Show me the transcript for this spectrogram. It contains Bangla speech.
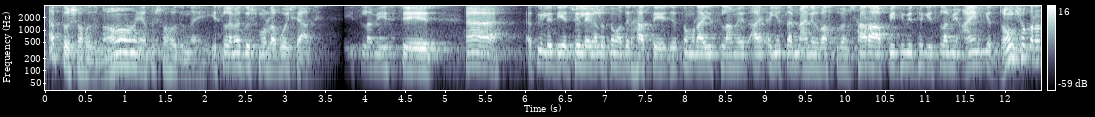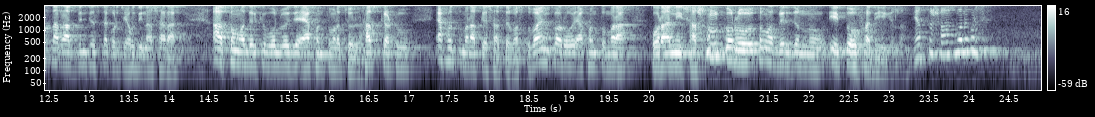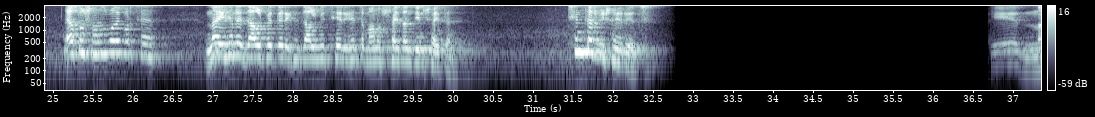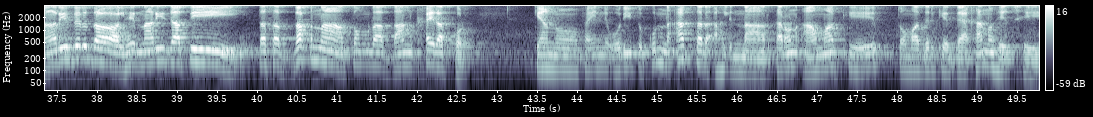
এত সহজ নয়, এত সহজ নয় ইসলামের দুশ্মনরা বসে আছে। ইসলামী স্টেট হ্যাঁ তুলে দিয়ে চলে গেল তোমাদের হাতে যে তোমরা ইসলামের ইসলামী আইনের বাস্তবায়ন, সারা পৃথিবী থেকে ইসলামী আইনকে ধ্বংস করার তার রাত দিন চেষ্টা করছে এহুদিন সারা আর তোমাদেরকে বলবে যে এখন তোমরা চোরের হাত কাটো, এখন তোমরা কেসাসের বাস্তবায়ন করো, এখন তোমরা কোরআনী শাসন করো, তোমাদের জন্য এই তোহফা দিয়ে গেলাম। এত সহজ মনে করছে? এত সহজ মনে করছে? না এখানে জাল পেতে রেখে, জাল বিছিয়ে রেখেছে মানুষ শয়তান, জিন শয়তান। চিন্তার বিষয় রয়েছে। হে নারীদের দল, হে নারী জাতি তাসাদ্দাক না তোমরা দান খায়রাত করো। কেন? ফাইন ওরি তো কন্যা আকসার আহলিন নার কারণ আমাকে তোমাদেরকে দেখানো হয়েছে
